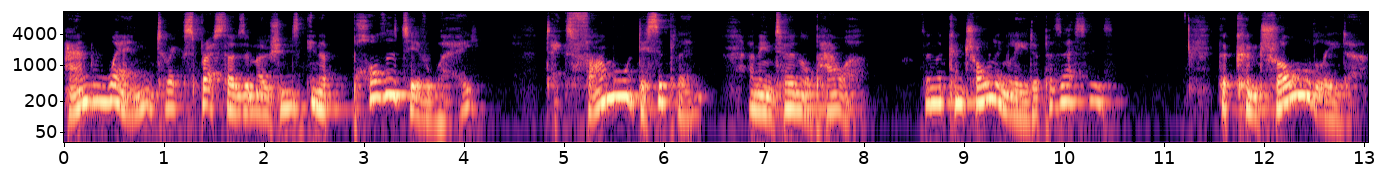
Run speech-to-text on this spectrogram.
and when to express those emotions in a positive way takes far more discipline and internal power than the controlling leader possesses. The controlled leader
